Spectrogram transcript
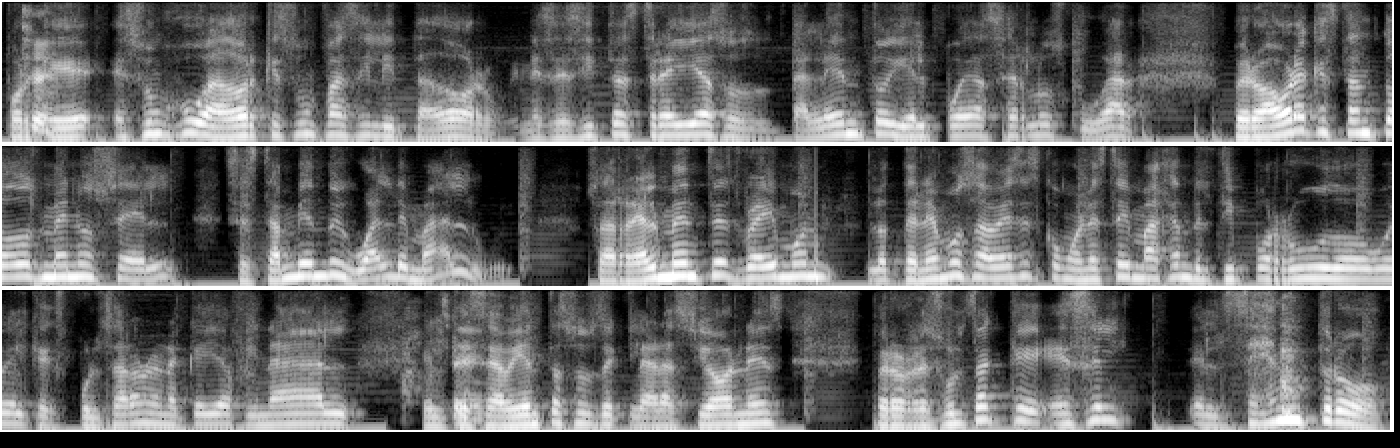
porque es un jugador que es un facilitador, güey. Necesita estrellas o talento y él puede hacerlos jugar. Pero ahora que están todos menos él, se están viendo igual de mal, güey. O sea, realmente Raymond lo tenemos a veces como en esta imagen del tipo rudo, güey, el que expulsaron en aquella final, el que se avienta sus declaraciones, pero resulta que es el, el centro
